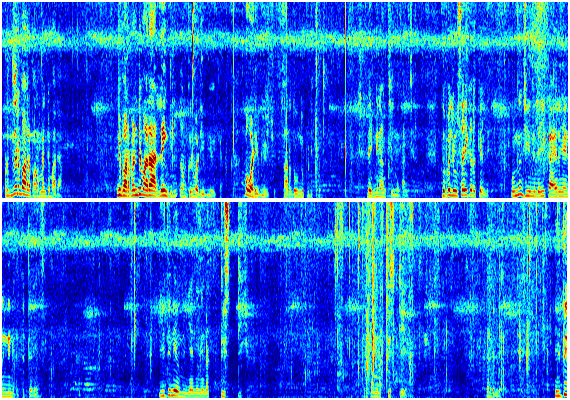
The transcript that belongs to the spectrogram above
ഇവിടെ ഇതൊരു മരം? പെർമനന്റ് മര. ഇനി പെർമനന്റ് മര അല്ലെങ്കിൽ നമുക്കൊരു വടി ഉപയോഗിക്കാം. അപ്പോൾ വടി ഉപയോഗിച്ചു. സാർ ഇതൊന്ന് പിടിച്ചു ഇതെങ്ങനെയാണ് ചെയ്യുന്നത് കാണിച്ചത് ഇതിപ്പോൾ ലൂസായി കിടക്കല്ലേ? ഒന്നും ചെയ്യുന്നില്ല. ഈ കയറ് ഞാൻ ഇങ്ങനെ എടുത്തിട്ട് ഇതിനെ ഒന്ന് ഞാൻ ഇങ്ങനെ ട്വിസ്റ്റ് ചെയ്യും ഇതൊക്കെ ട്വിസ്റ്റ് ചെയ്യും കണ്ടില്ലേ? ഇത്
